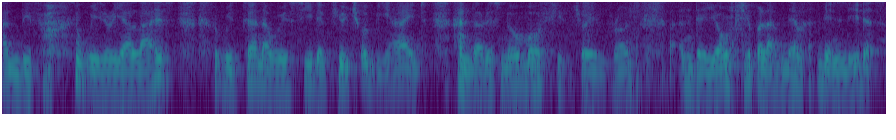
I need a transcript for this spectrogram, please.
and before we realize we turn and we see the future behind and there is no more future in front and the young people have never been leaders.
